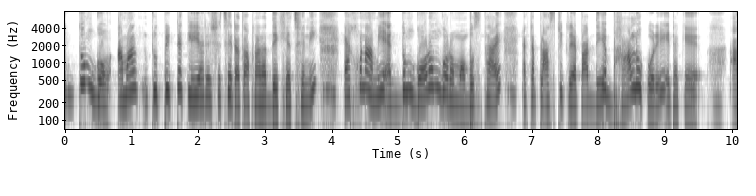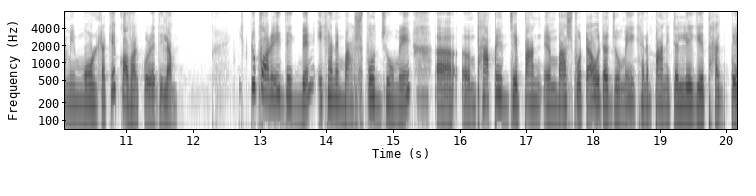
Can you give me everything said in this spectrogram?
একদম গম, আমার টুথপিকটা ক্লিয়ার এসেছে, এটা তো আপনারা দেখেছেনই। এখন আমি একদম গরম গরম অবস্থায় একটা প্লাস্টিক র্যাপার দিয়ে ভালো করে এটাকে আমি মোলটাকে কভার করে দিলাম। একটু পরেই দেখবেন এখানে বাষ্প জমে ভাপের যে পান, বাষ্পটা ওটা জমে এখানে পানিটা লেগে থাকবে।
